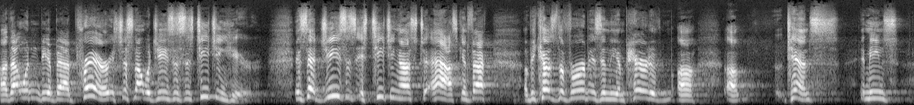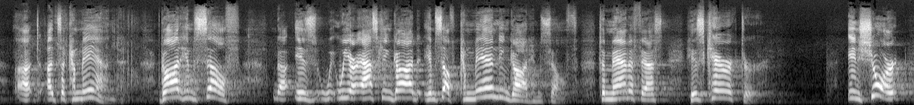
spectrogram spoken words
uh, that wouldn't be a bad prayer. It's just not what Jesus is teaching here. Instead, Jesus is teaching us to ask. In fact, uh, because the verb is in the imperative uh, uh tense, it means uh, it's a command. God Himself is, we are asking God Himself, commanding God Himself to manifest His character. In short,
